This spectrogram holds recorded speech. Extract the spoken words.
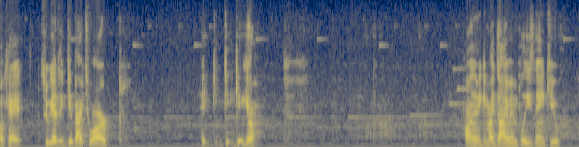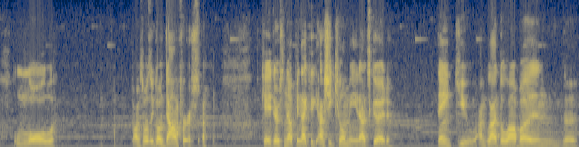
Okay, so we have to get back to our. Hey, get, get, go. On, let me get my diamond, please. Thank you. Lol. But I'm supposed to go down first. okay, there's nothing that could actually kill me. That's good. Thank you. I'm glad the lava and the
